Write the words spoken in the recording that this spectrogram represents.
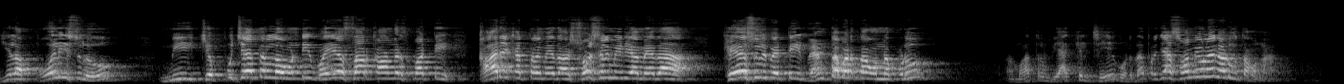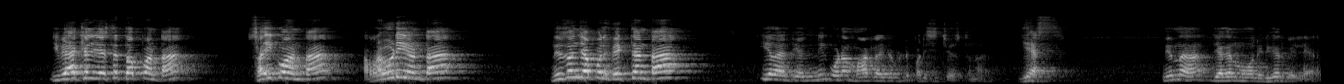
ఇలా పోలీసులు మీ చెప్పు చేతల్లో ఉండి వైఎస్ఆర్ కాంగ్రెస్ పార్టీ కార్యకర్తల మీద సోషల్ మీడియా మీద కేసులు పెట్టి వెంటబడతా ఉన్నప్పుడు మాత్రం వ్యాఖ్యలు చేయకూడదా? ప్రజాస్వామ్యంలో అడుగుతా ఉన్నా. ఈ వ్యాఖ్యలు చేస్తే తప్పు అంట సైకో అంట రౌడీ అంట నిజం చెప్పని వ్యక్తి అంట ఇలాంటివన్నీ కూడా మాట్లాడేటువంటి పరిస్థితి చేస్తున్నారు. ఎస్ నిన్న జగన్మోహన్ రెడ్డి గారు వెళ్ళారు.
